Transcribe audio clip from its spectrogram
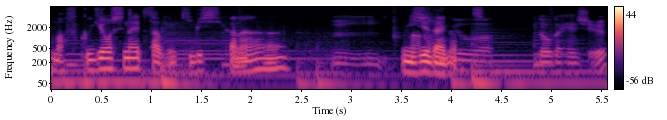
まあ、副業しないと多分厳しいかな。うんうん。20代のあ副業は動画編集？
